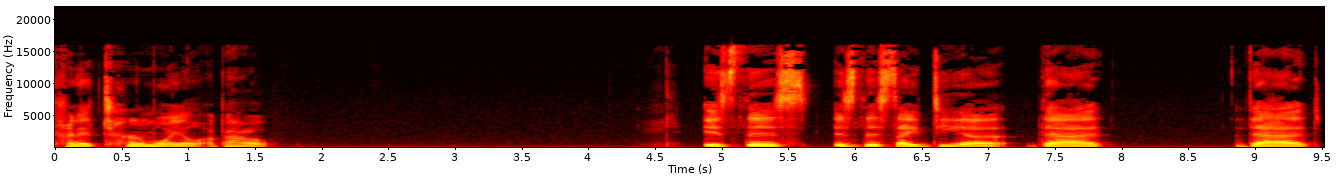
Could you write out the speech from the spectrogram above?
kind of turmoil about is this is this idea that that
